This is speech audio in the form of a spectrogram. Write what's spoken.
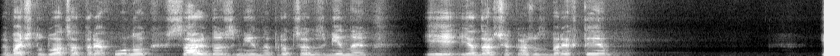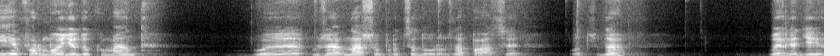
Ми бачимо тут 20 рахунок, сальдо, зміни, процент зміни. І я далі кажу зберегти. І формую документ в, вже в нашу процедуру. Запаси. От сюди. В вигляді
